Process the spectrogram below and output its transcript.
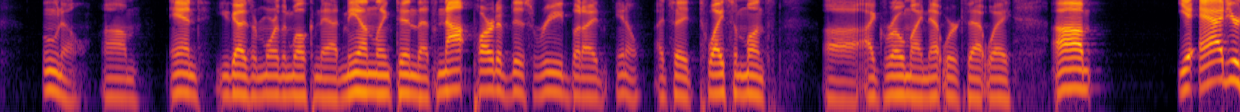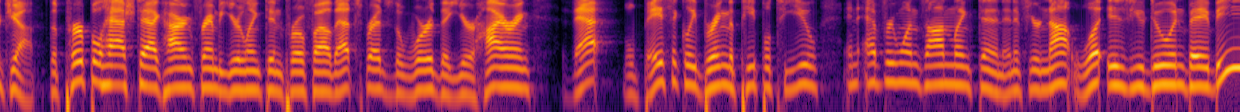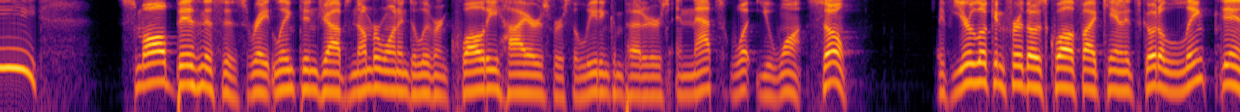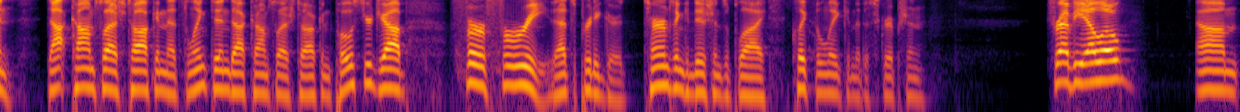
uno. Um, and you guys are more than welcome to add me on LinkedIn. That's not part of this read, but I, you know, I'd say twice a month, uh, I grow my network that way. Um, you add your job, the purple hashtag hiring frame to your LinkedIn profile. That spreads the word that you're hiring. That will basically bring the people to you, and everyone's on LinkedIn. And if you're not, what is you doing, baby? Small businesses rate LinkedIn jobs number one in delivering quality hires versus the leading competitors, and that's what you want. So, if you're looking for those qualified candidates, go to LinkedIn.com slash talking. That's LinkedIn.com slash talking. Post your job for free. That's pretty good. Terms and conditions apply. Click the link in the description. Treviello, um,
